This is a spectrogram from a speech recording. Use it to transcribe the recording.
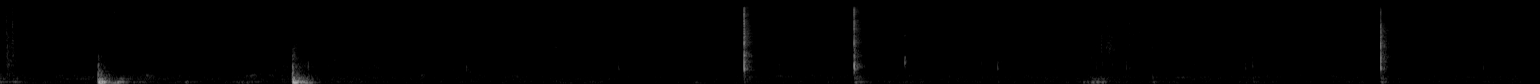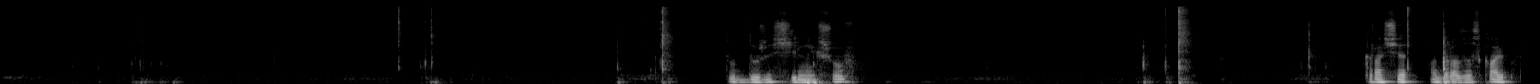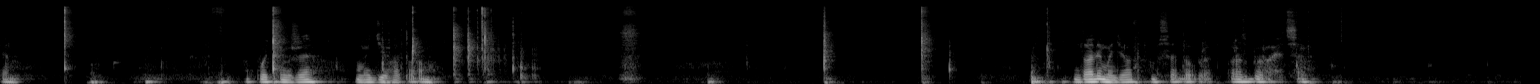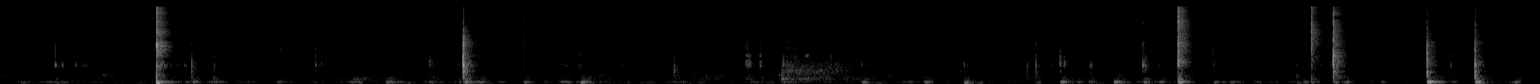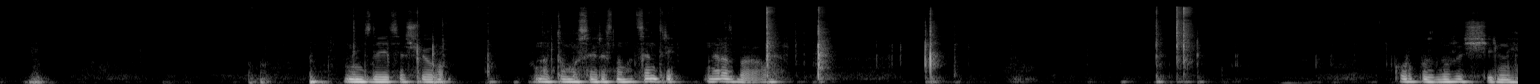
Тут дуже щільний шов. Краще одразу скальпелем, а потім вже медіатором. Далі медіатором все добре розбирається. Мені здається, що на тому сервісному центрі не розбирали. Корпус дуже щільний.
